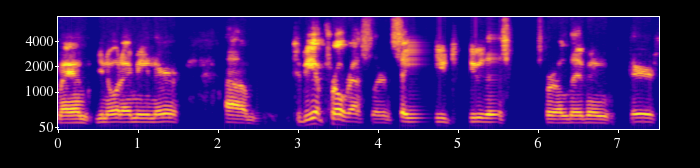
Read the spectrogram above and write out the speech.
man. You know what I mean? There, um, to be a pro wrestler and say you do this for a living, there's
